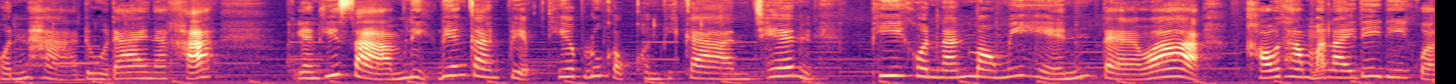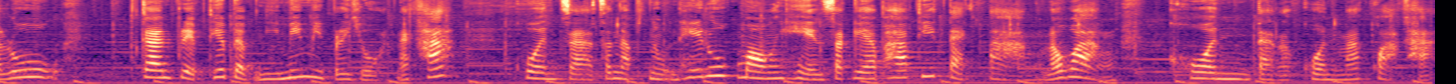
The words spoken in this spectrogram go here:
ค้นหาดูได้นะคะ อย่างที่ 3 หลีกเลี่ยงการเปรียบเทียบลูกกับคนพิการ เช่น พี่คนนั้นมองไม่เห็น แต่ว่าเขาทำอะไรได้ดีกว่าลูก การเปรียบเทียบแบบนี้ไม่มีประโยชน์นะคะ ควรจะสนับสนุนให้ลูกมองเห็นศักยภาพที่แตกต่างระหว่างคนแต่ละคนมากกว่าค่ะ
